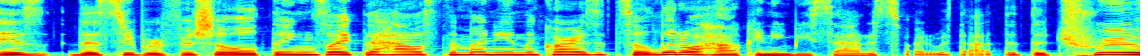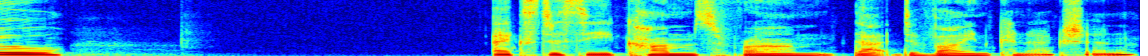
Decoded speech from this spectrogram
is the superficial things like the house, the money, and the cars, it's so little. How can you be satisfied with that? That the true ecstasy comes from that divine connection.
